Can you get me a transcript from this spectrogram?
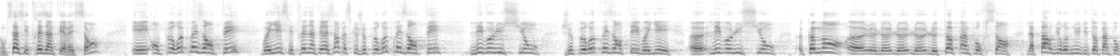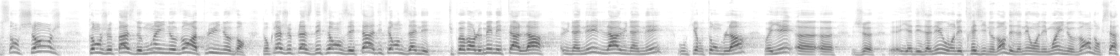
Donc ça, c'est très intéressant. Et on peut représenter, vous voyez, c'est très intéressant parce que je peux représenter l'évolution. Je peux représenter, voyez, euh, l'évolution, euh, comment euh, le, top 1%, la part du revenu du top 1% change quand je passe de moins innovant à plus innovant. Donc là, je place différents états à différentes années. Tu peux avoir le même état là une année, là une année, ou qui retombe là. Vous voyez, il y a des années où on est très innovant, des années où on est moins innovant. Donc ça,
